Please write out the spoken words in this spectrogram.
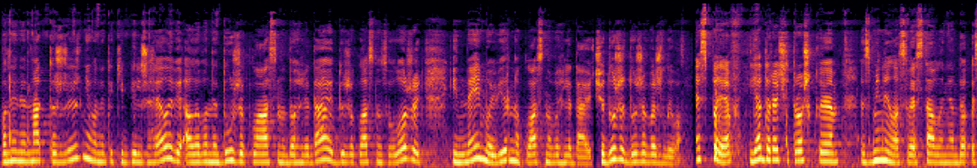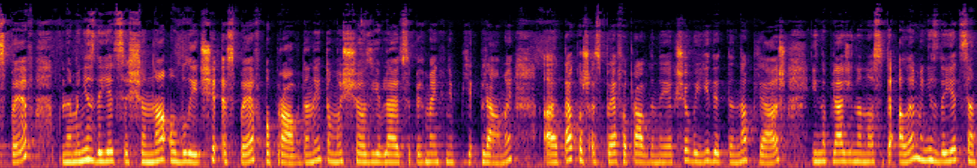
Вони не надто жирні, вони такі більш гелеві, але вони дуже класно доглядають, дуже класно зволожують і неймовірно класно виглядають, що дуже-дуже важливо. SPF. Я, до речі, трошки змінила своє ставлення до SPF. Е, Мені здається, що на обличчі SPF оправданий, тому що з'являються пігментні плями. А також SPF оправданий, якщо ви їдете на пляж і на пляжі наносите. Але мені здається,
